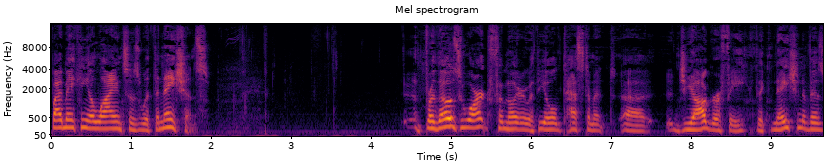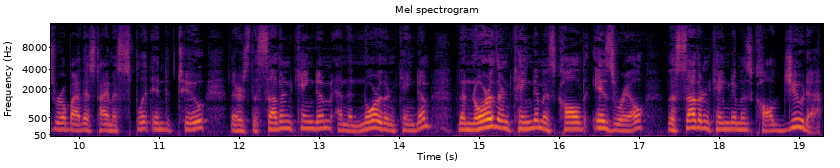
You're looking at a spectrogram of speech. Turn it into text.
by making alliances with the nations for those who aren't familiar with the Old Testament uh, geography, the nation of Israel by this time is split into two. There's the southern kingdom and the northern kingdom. The northern kingdom is called Israel, the southern kingdom is called Judah.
